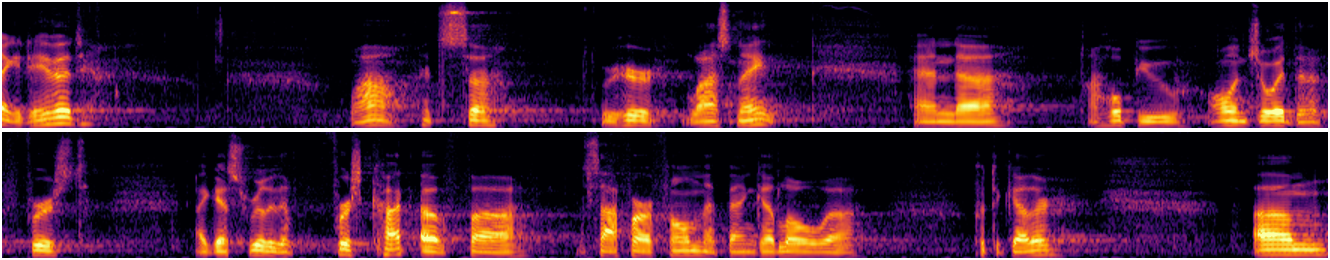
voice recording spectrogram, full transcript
Thank you, David. Wow, it's uh, we were here last night, and uh, I hope you all enjoyed the first, I guess, really the first cut of uh, the SAFIRE film that Ben Gedlow uh, put together. Um,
